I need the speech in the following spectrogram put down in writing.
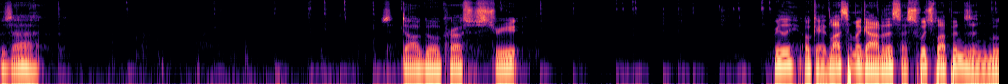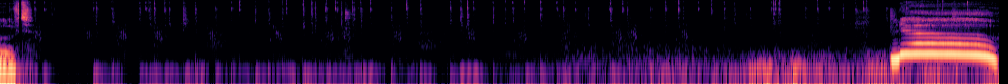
Was that? There's a doggo across the street. Really? Okay, last time I got out of this, I switched weapons and moved. No!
